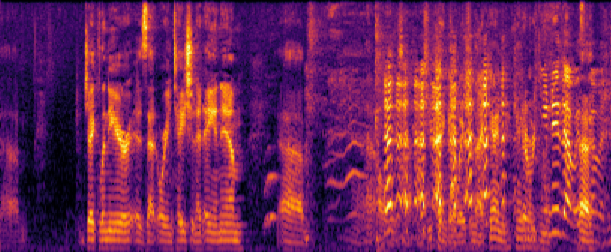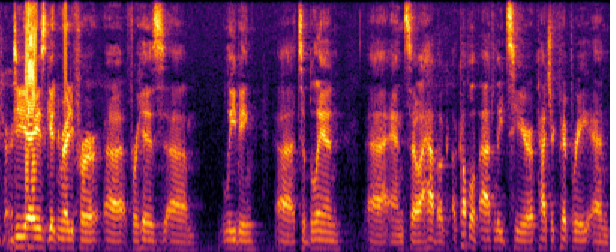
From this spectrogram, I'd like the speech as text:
Um, Jake Lanier is at orientation at A&M. Yeah, that always happens. You can't get away from that, can you? Can't get away from You knew that was Uh, coming, Troy. DA is getting ready for, uh, for his um, leaving uh, to Blinn. Uh, and so I have a, a couple of athletes here, Patrick Pipri and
